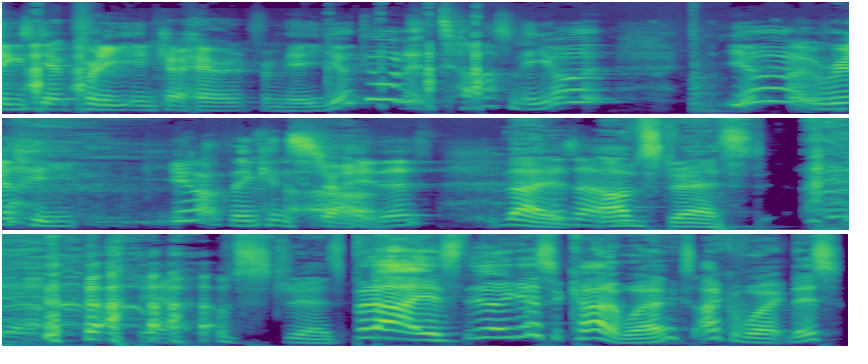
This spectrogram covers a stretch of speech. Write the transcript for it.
things get pretty incoherent from here. You're doing it tough, man. You're you're really you're not thinking straight. There's, Mate, there's, um, I'm stressed. yeah, yeah. I'm stressed. But I, it's, I guess it kind of works. I can work this.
